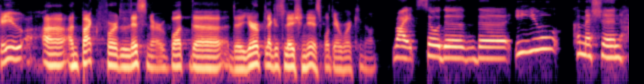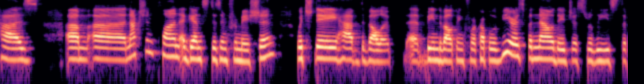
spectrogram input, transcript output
Can you uh, unpack for the listener what the the Europe legislation is, what they're working on? Right. So the the EU Commission has um, uh, an action plan against disinformation, which they have developed, uh, been developing for a couple of years, but now they just released the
